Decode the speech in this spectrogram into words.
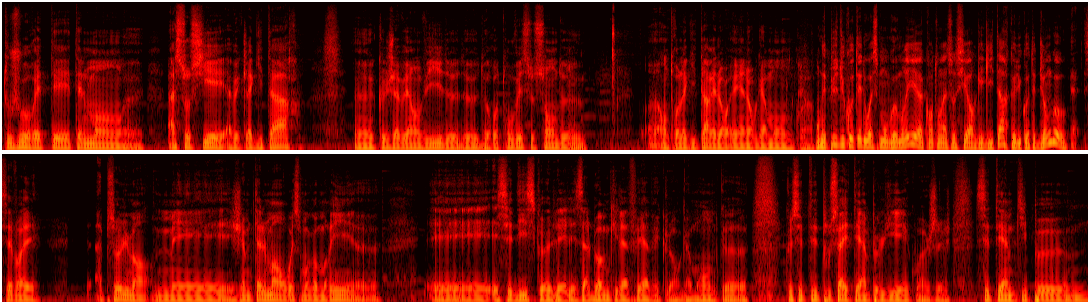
toujours été tellement euh, associé avec la guitare euh, que j'avais envie de, de- de retrouver ce son de, entre la guitare et, et un orgamonde, quoi. On est plus du côté de Wes Montgomery quand on associe orgue et guitare que du côté de Django. Euh, C'est vrai, absolument. Mais j'aime tellement Wes Montgomery euh, et, et ses disques, les, albums qu'il a fait avec l'Orgamonde, que, que tout ça était un peu lié. Quoi. C'était un petit peu hum,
